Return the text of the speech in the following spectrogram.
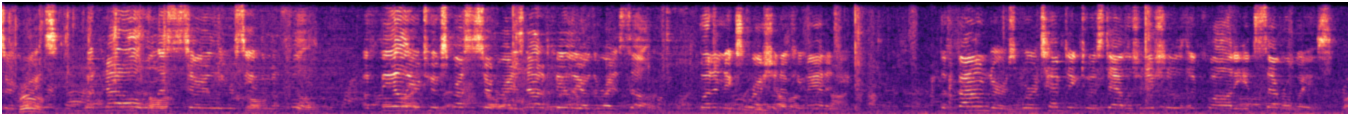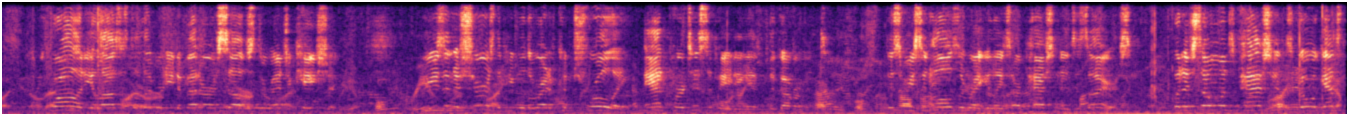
certain rights, but not all will necessarily receive them in full. A failure to express a certain right is not a failure of the right itself, but an expression of humanity. The founders were attempting to establish initial equality in several ways. Equality allows us the liberty to better ourselves through education. Reason assures the people the right of controlling and participating in the government. This reason also regulates our passion and desires. But if someone's passions go against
